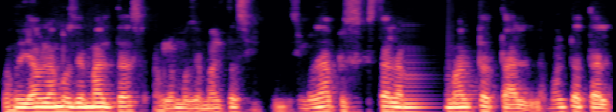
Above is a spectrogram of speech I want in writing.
Cuando ya hablamos de maltas, hablamos de maltas y decimos, ah, pues es que está la malta tal, la malta tal.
